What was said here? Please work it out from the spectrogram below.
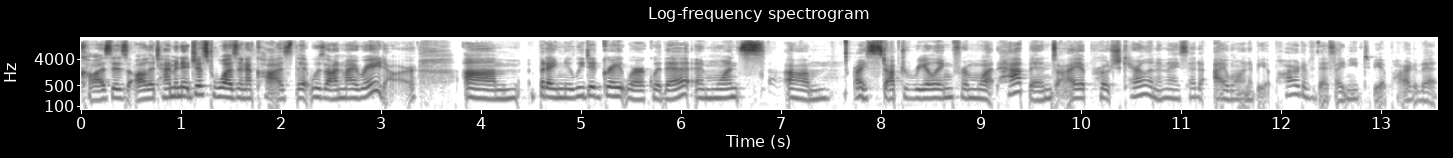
causes all the time and it just wasn't a cause that was on my radar. Um, but i knew we did great work with it and once um, i stopped reeling from what happened i approached carolyn and i said i want to be a part of this. I need to be a part of it.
